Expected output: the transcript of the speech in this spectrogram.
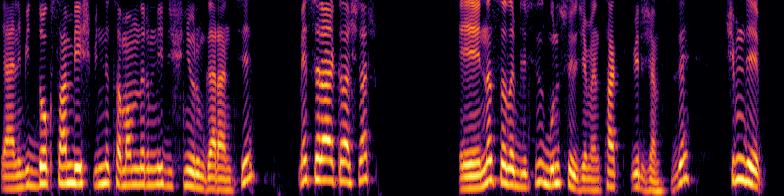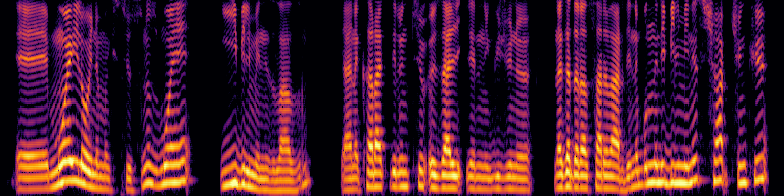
Yani bir 95 binde tamamlarım diye düşünüyorum garanti. Mesela arkadaşlar e, nasıl alabilirsiniz bunu söyleyeceğim. Yani taktik vereceğim size. Şimdi e, Moe ile oynamak istiyorsunuz. Moe iyi bilmeniz lazım. Yani karakterin tüm özelliklerini, gücünü, ne kadar hasar verdiğini bunları bilmeniz şart. Çünkü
